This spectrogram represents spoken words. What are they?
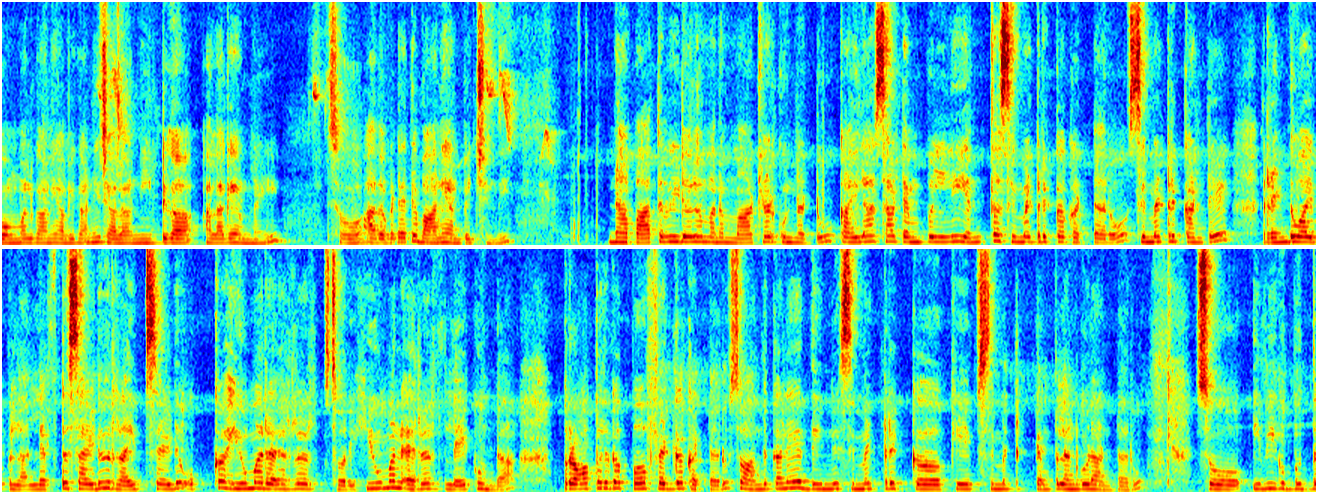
బొమ్మలు కానీ అవి కానీ చాలా నీట్గా అలాగే ఉన్నాయి. సో అదొకటైతే బాగానే అనిపించింది. నా పాత వీడియోలో మనం మాట్లాడుకున్నట్టు కైలాస టెంపుల్ని ఎంత సిమెట్రిక్గా కట్టారో సిమెట్రిక్ అంటే రెండు వైపులా లెఫ్ట్ సైడ్ రైట్ సైడ్ ఒక్క human error sorry human error లేకుండా ప్రాపర్గా పర్ఫెక్ట్గా కట్టారు. సో అందుకనే దీన్ని సిమెట్రిక్ కేవ్ సిమెట్రిక్ టెంపుల్ అని కూడా అంటారు. సో ఇవి బుద్ధ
